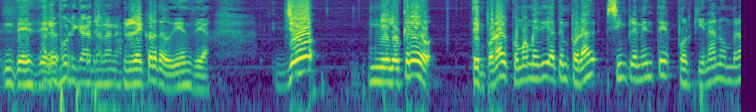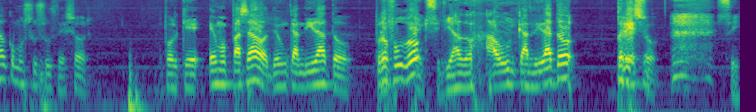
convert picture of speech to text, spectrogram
de la República Catalana. Récord de audiencia. Yo me lo creo temporal, como medida temporal, simplemente por quien ha nombrado como su sucesor. Porque hemos pasado de un candidato prófugo exiliado a un candidato preso. Sí.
